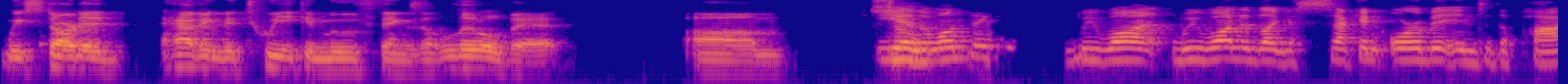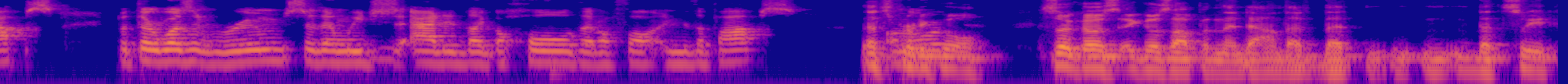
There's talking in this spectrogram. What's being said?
we started having to tweak and move things a little bit. Um, so- yeah, the one thing we want we wanted like a second orbit into the pops but there wasn't room. So then we just added like a hole that'll fall into the pops. That's pretty cool. So it goes it goes up and then down. That that that's sweet.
